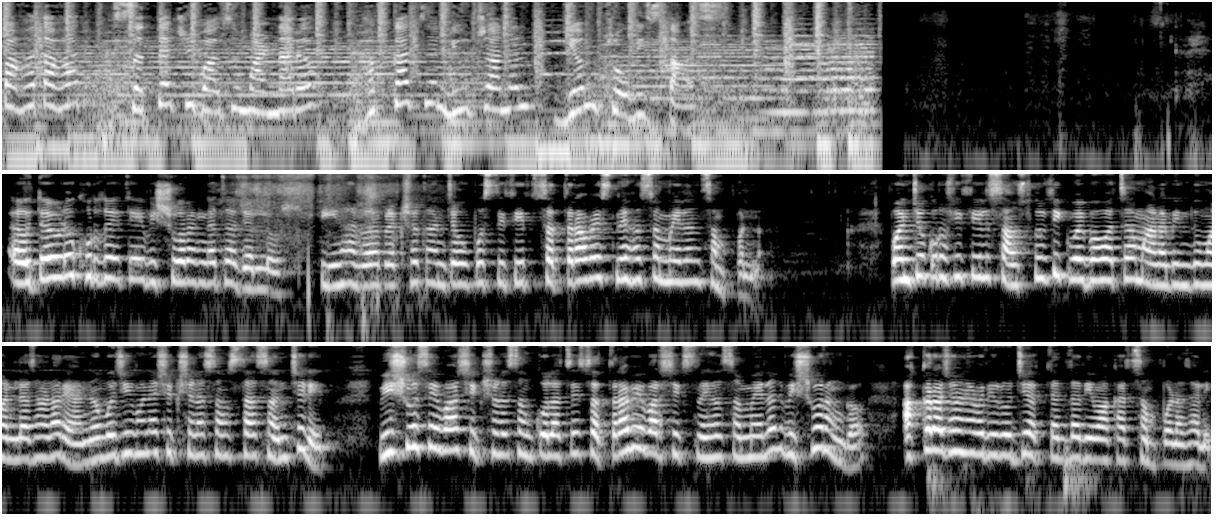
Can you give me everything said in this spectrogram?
पाहत आहात सत्याची बाजू मांडणारं हक्काचं न्यूज चॅनल यम चोवीस तास. अवतवड खुर्द येथे विश्वरंगाचा जल्लोष. तीन हजार प्रेक्षकांच्या उपस्थितीत सतरावे स्नेहसंमेलन संपन्न. पंचक्रोशीतील सांस्कृतिक वैभवाचा मानबिंदू मानल्या जाणाऱ्या नवजीवन शिक्षण संस्था संचलित विश्वसेवा शिक्षण संकुलाचे सतरावे वार्षिक स्नेहसंमेलन विश्वरंग अकरा जानेवारी रोजी अत्यंत दिमाखात संपन्न झाले.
